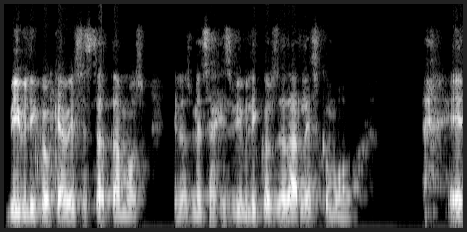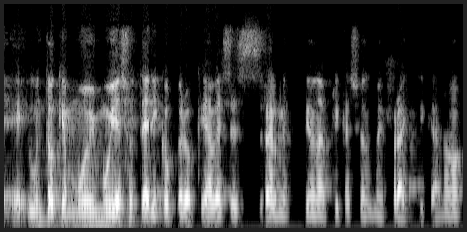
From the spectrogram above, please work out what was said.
bíblico que a veces tratamos en los mensajes bíblicos de darles como eh, eh, un toque muy, muy esotérico, pero que a veces realmente tiene una aplicación muy práctica, ¿no?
